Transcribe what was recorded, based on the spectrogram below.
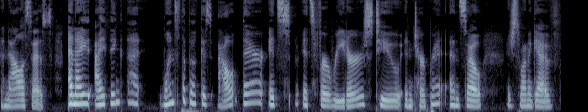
analysis. And I, I think that once the book is out there, it's it's for readers to interpret. And so I just want to give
